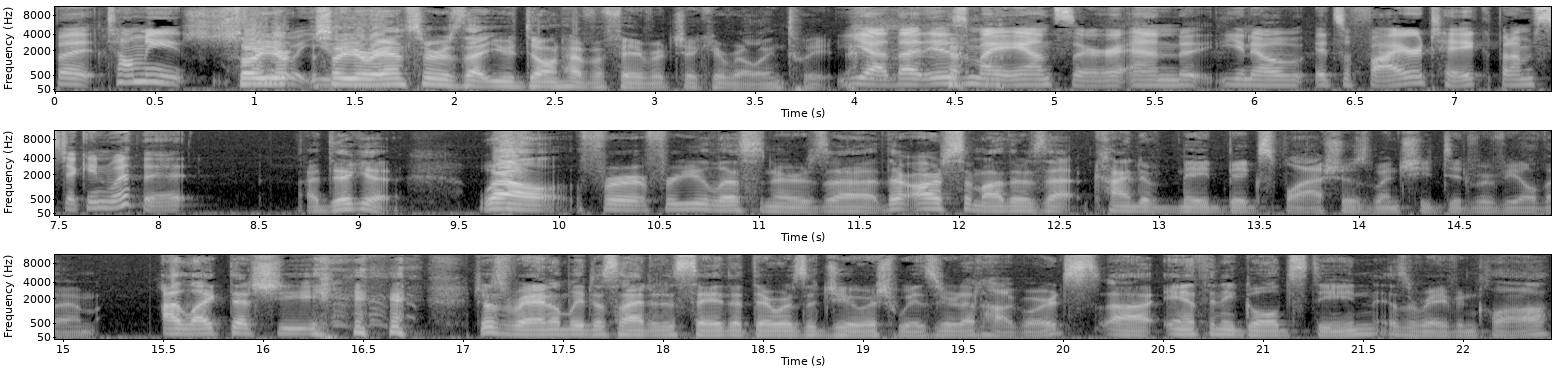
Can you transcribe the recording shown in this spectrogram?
But tell me. So tell your you so your answer is that you don't have a favorite J.K. Rowling tweet. Yeah, that is my answer. And, you know, it's a fire take, but I'm sticking with it. I dig it. Well, for for you listeners, uh, there are some others that kind of made big splashes when she did reveal them. I like that she just randomly decided to say that there was a Jewish wizard at Hogwarts. Uh, Anthony Goldstein is a Ravenclaw,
